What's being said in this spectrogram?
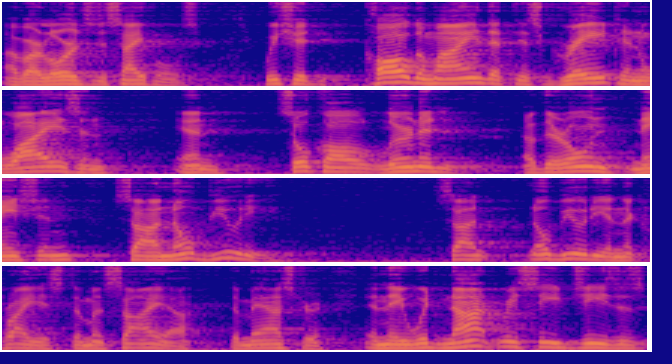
of our Lord's disciples. We should call to mind that this great and wise and, and so called learned of their own nation, saw no beauty, saw no beauty in the Christ, the Messiah, the Master, and they would not receive Jesus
